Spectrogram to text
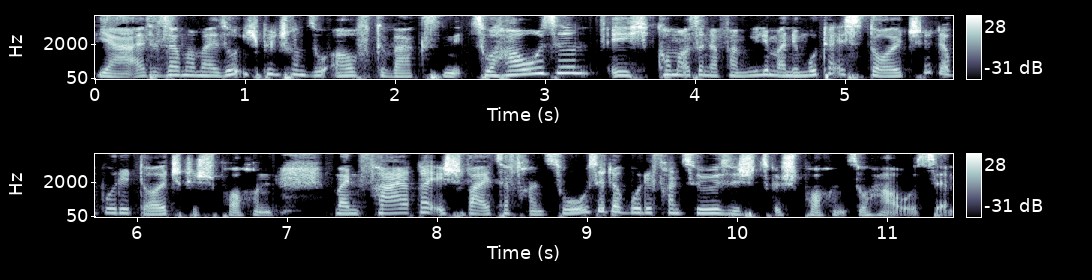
Ja, also sagen wir mal so, ich bin schon so aufgewachsen. Zu Hause, ich komme aus einer Familie, meine Mutter ist Deutsche, da wurde Deutsch gesprochen. Mein Vater ist Schweizer Franzose, da wurde Französisch gesprochen zu Hause.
